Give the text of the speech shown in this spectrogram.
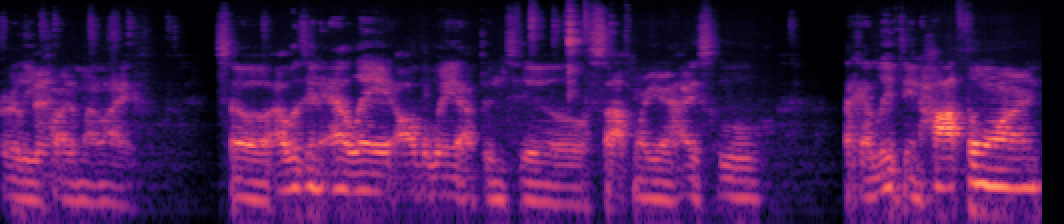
early Okay. part of my life. So I was in L.A. all the way up until sophomore year of high school. Like I lived in Hawthorne.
